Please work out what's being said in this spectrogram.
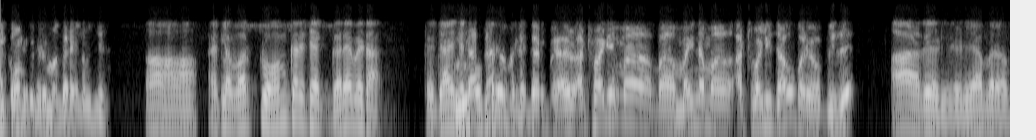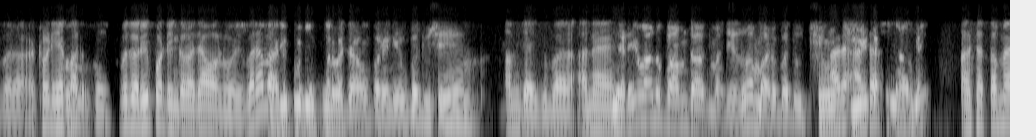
એ કોમ્પ્યુટરમાં કરેલું છે. હા હા હા. એટલે વર્ક ટુ હોમ કરે છે ઘરે બેઠા? કે જાય છે. અઠવાડિયામાં મહિનામાં અઠવાડિયું જવું પડે ઓફિસે. હા રેડી રેડી હા બરાબર. બરાબર અઠવાડિયે એક બધું રિપોર્ટિંગ કરવા જવાનું હોય બરાબર? રિપોર્ટિંગ કરવા જવું પડે ને એવું બધું છે એમ. સમજાય છે બરાબર. અને રહેવાનું પણ અમદાવાદમાં છે અમારું બધું છે. અચ્છા. તમે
